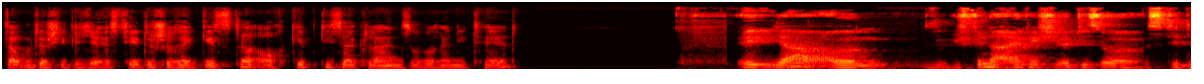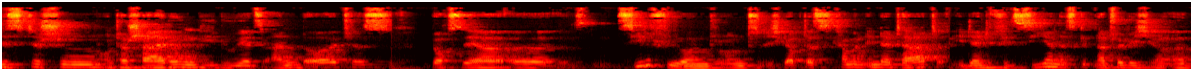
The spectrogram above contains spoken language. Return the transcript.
da unterschiedliche ästhetische Register auch gibt, dieser kleinen Souveränität? Äh, ja, ähm ich finde eigentlich äh, diese stilistischen Unterscheidungen, die du jetzt andeutest, doch sehr äh, zielführend. Und ich glaube, das kann man in der Tat identifizieren. Es gibt natürlich äh,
